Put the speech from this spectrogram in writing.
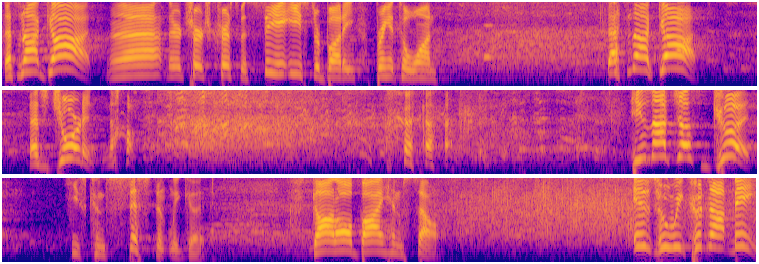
That's not God. Ah, they're church Christmas. See you Easter, buddy. Bring it to one. That's not God. That's Jordan. No. he's not just good, he's consistently good. God all by himself is who we could not be,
